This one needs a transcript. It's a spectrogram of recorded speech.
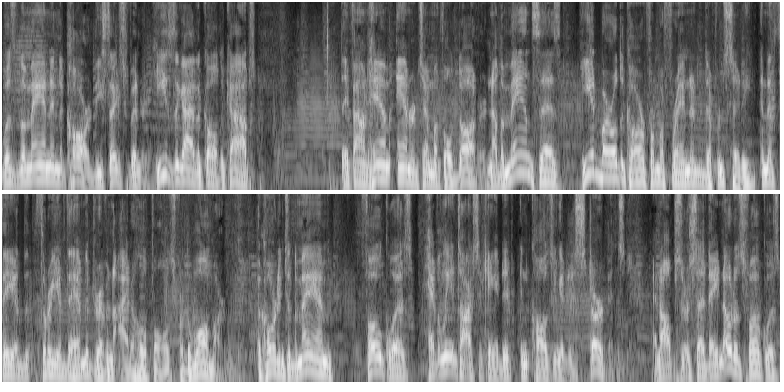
was the man in the car, the sex offender. He's the guy that called the cops. They found him and her 10 month old daughter. Now, the man says he had borrowed the car from a friend in a different city, and that the three of them had driven to Idaho Falls for the Walmart. According to the man, Folk was heavily intoxicated and causing a disturbance. An officer said they noticed Folk was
